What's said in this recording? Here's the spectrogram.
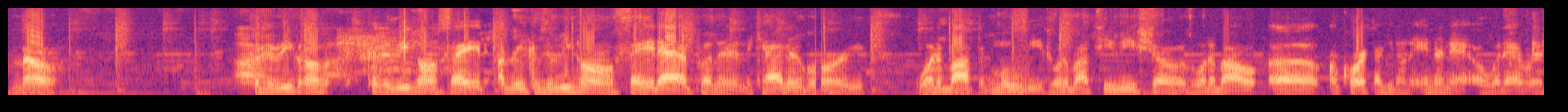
no. All Because if right. we gonna, because if we gonna say, I mean, because if we gonna say that, put it in the category. What about the movies? What about TV shows? What about, uh, of course, like you know, the internet or whatever.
